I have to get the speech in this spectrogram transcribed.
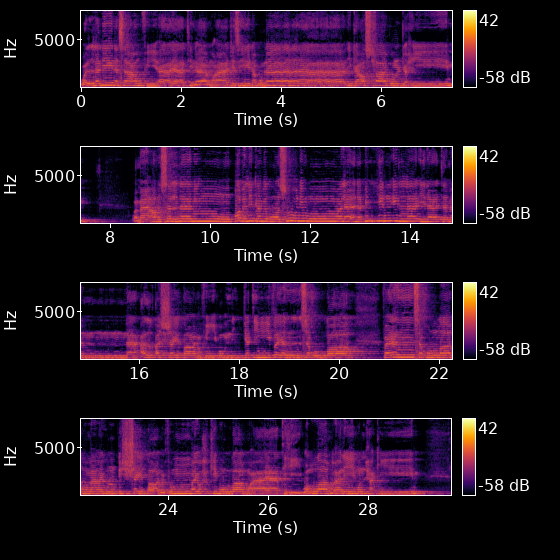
والذين سعوا في آياتنا معاجزين أولئك أصحاب الجحيم. وما أرسلنا من قبلك من رسول ولا نبي إلا إذا تمنى ألقى الشيطان في أمنيته فينسخ الله فينسخ الله ما يلقي الشيطان ثم يحكم الله آياته. والله عليم حكيم.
